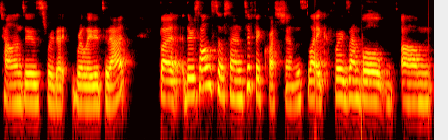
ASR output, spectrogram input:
challenges re- related to that. But there's also scientific questions, like, for example, um,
